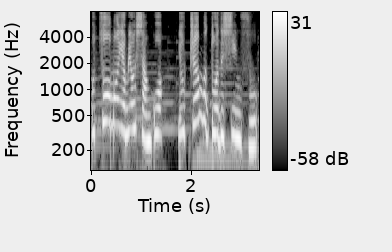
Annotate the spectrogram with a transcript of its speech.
我做梦也没有想过有这么多的幸福。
